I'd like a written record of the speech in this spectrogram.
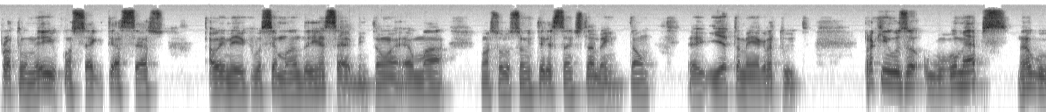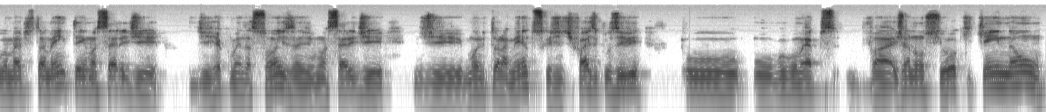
ProtonMail consegue ter acesso ao e-mail que você manda e recebe. Então é uma, uma solução interessante também. Então, é, e é, também é gratuito. Para quem usa o Google Maps, né, o Google Maps também tem uma série de de recomendações, né, uma série de, de monitoramentos que a gente faz, inclusive o, o Google Maps vai, já anunciou que quem não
